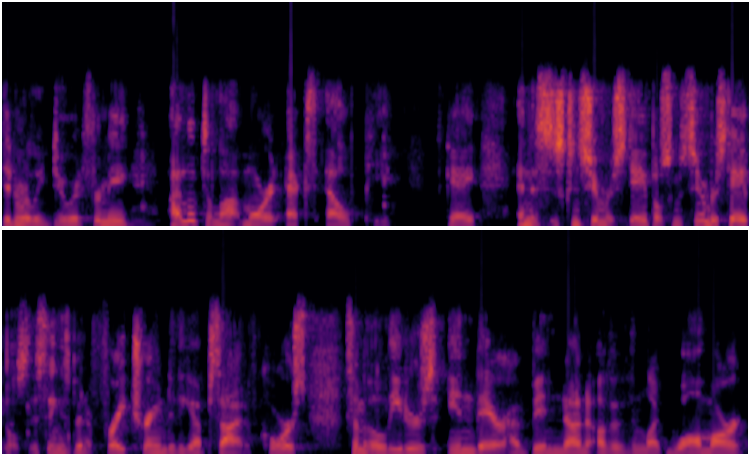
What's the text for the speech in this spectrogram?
didn't really do it for me. I looked a lot more at XLP. Okay. And this is consumer staples. Consumer staples, this thing has been a freight train to the upside. Of course, some of the leaders in there have been none other than like Walmart.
